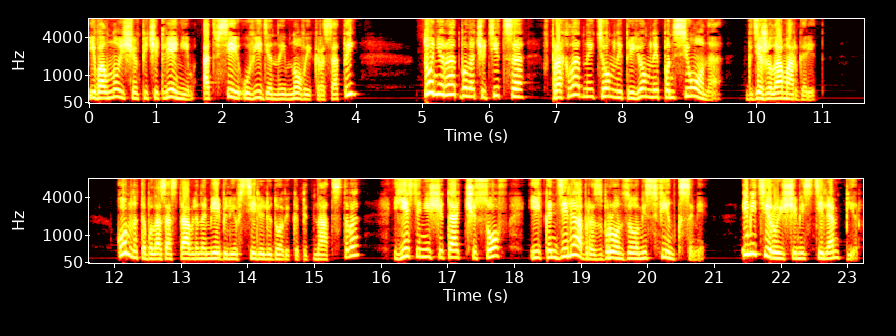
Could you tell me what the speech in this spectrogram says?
и волнующим впечатлением от всей увиденной им новой красоты, Тони рад был очутиться в прохладной темной приемной пансиона, где жила Маргарит. Комната была заставлена мебелью в стиле Людовика XV, если не считать часов и канделябра с бронзовыми сфинксами, имитирующими стиль ампир,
